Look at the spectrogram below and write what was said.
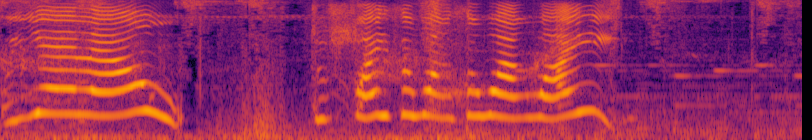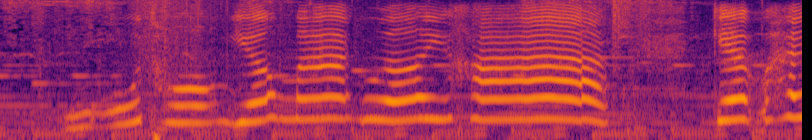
อุ้ยแย่แล้ว จุดไฟสว่างสว่างไว้โอ้ทองเยอะมากเลยค่ะ เก็บให้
